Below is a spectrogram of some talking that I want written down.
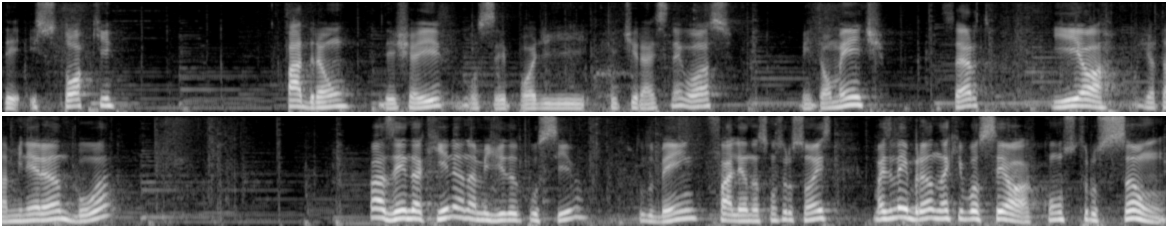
de estoque padrão, deixa aí, você pode retirar esse negócio eventualmente, certo? E ó, já tá minerando, boa. Fazendo aqui, né, na medida do possível, tudo bem, falhando as construções. Mas lembrando, né, que você, ó, construção,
